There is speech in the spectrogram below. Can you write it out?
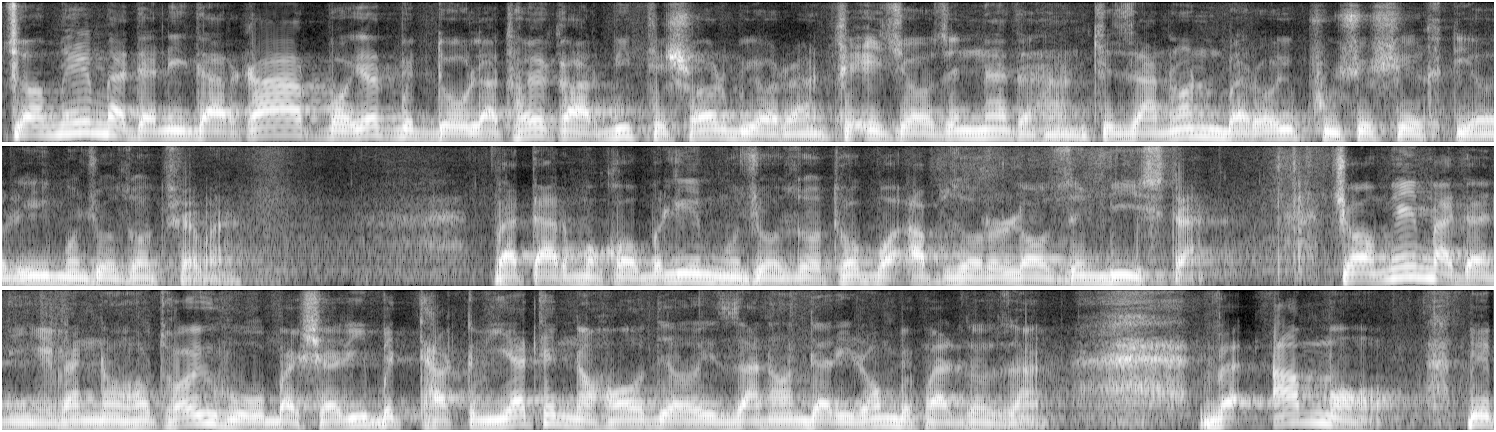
جامعه مدنی در غرب باید به دولت‌های غربی فشار بیارند که اجازه ندهند که زنان برای پوشش اختیاری مجازات شوند و در مقابل این مجازات ها با ابزار لازم بیستند. جامعه مدنی و نهادهای حقوق بشری به تقویت نهادهای زنان در ایران بپردازند. و اما به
